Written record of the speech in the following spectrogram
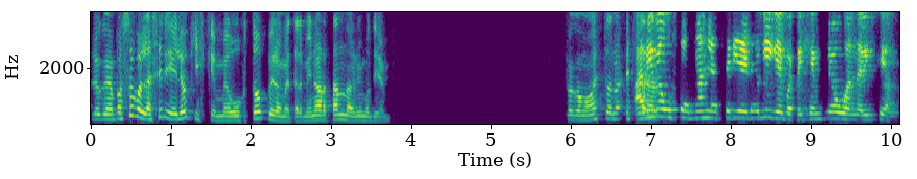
lo que me pasó con la serie de Loki es que me gustó, pero me terminó hartando al mismo tiempo. Fue como esto no. a mí me gustó más la serie de Loki que, por ejemplo, WandaVision.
